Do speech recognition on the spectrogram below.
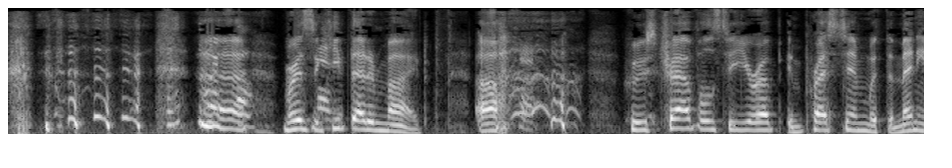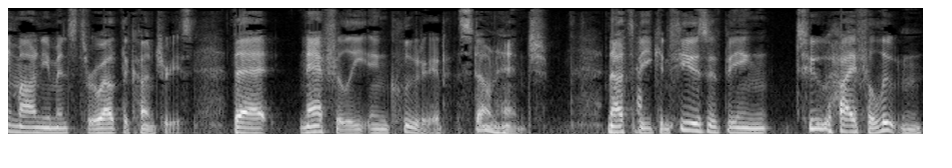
Uh, Marissa, keep that in mind. Uh, whose travels to Europe impressed him with the many monuments throughout the countries that naturally included Stonehenge. Not to be confused with being too highfalutin,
